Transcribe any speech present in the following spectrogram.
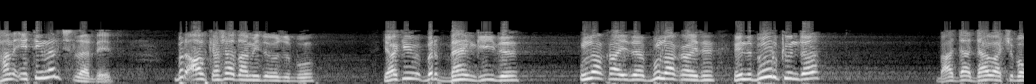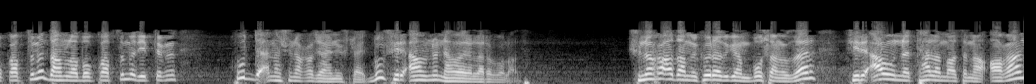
qani aytinglarchi sizlar deydi. Bir alkash odam edi o'zi bu. Yoki bir bangi edi unaqa edi bunaqa edi. Endi bir kunda da'vatchi bo'lib qolibdimi domla bo'lib qolibdimi deb xuddi ana shunaqa joyini ushlaydi. Bu fir'avnni nevaralari bo'ladi. Shunaqa odamni ko'radigan bo'lsangizlar fir'avnni ta'limotini olgan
